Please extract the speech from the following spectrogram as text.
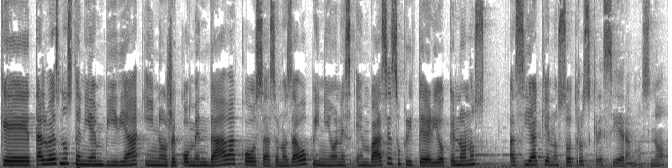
que tal vez nos tenía envidia y nos recomendaba cosas o nos daba opiniones en base a su criterio que no nos hacía que nosotros creciéramos, ¿no?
